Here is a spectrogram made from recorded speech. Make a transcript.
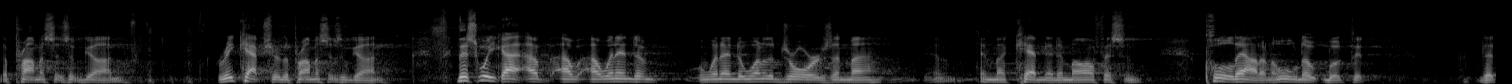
the promises of God. Recapture the promises of God. This week, I, I, I, went into went into one of the drawers in my um, in my cabinet in my office and pulled out an old notebook that that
